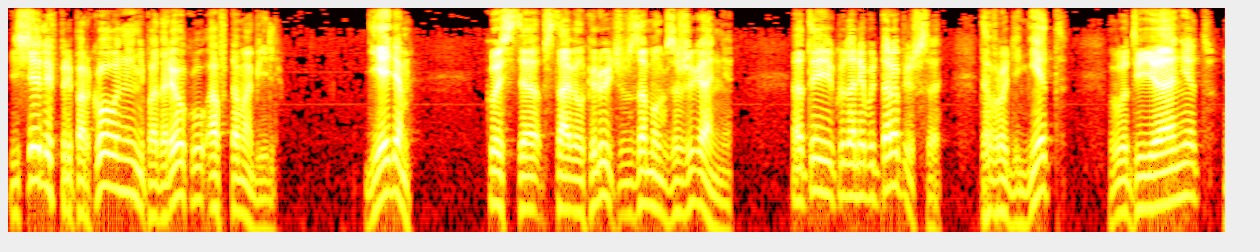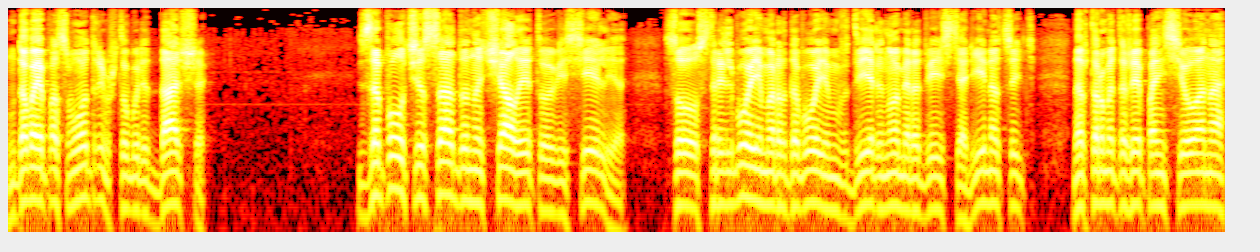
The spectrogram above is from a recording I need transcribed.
и сели в припаркованный неподалеку автомобиль. Едем. Костя вставил ключ в замок зажигания. А ты куда-нибудь торопишься? Да вроде нет. Вот и я нет. Ну, давай посмотрим, что будет дальше. За полчаса до начала этого веселья со стрельбой и мордобоем в дверь номера 211 на втором этаже пансиона,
